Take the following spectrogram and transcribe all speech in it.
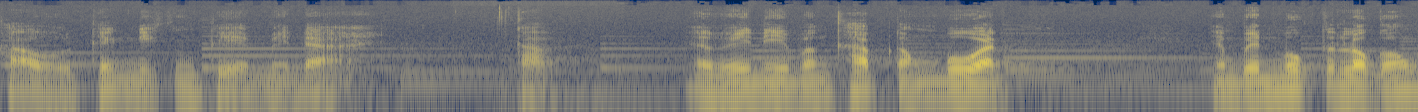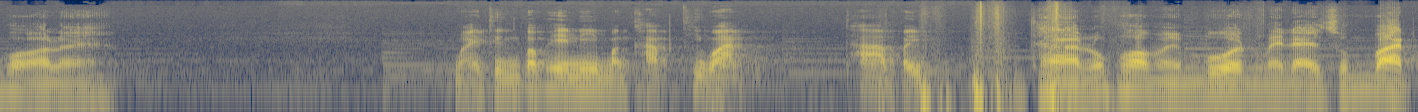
เข้าเทคนิคกรุงเทพไม่ได้ ครับประเพณีบังคับต้องบวชยังเป็นมุกตลกของพ่อเลย หมายถึงประเพณีบังคับที่วัด ถ้าไปถ้าหลวงพ่อไม่บวชไม่ได้สมบัติ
